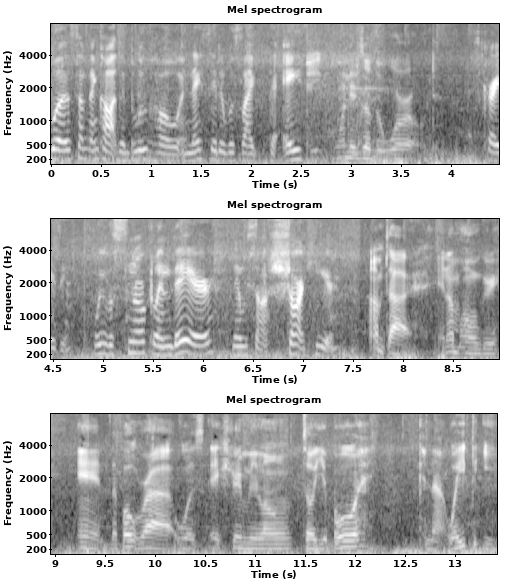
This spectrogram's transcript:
was something called the Blue Hole. And they said it was like the eighth. Wonders of the world. It's crazy. We was snorkeling there. Then we saw a shark here. I'm tired and I'm hungry and the boat ride was extremely long. So your boy cannot wait to eat.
